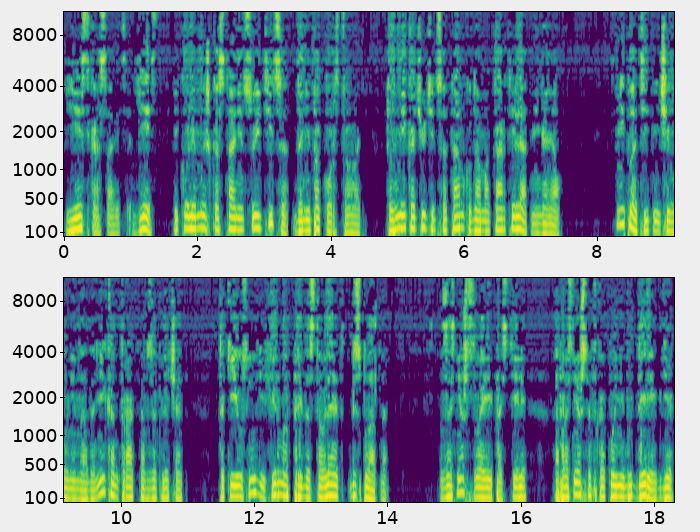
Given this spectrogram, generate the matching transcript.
Есть, красавица, есть. И коли мышка станет суетиться, да не покорствовать, то вмиг очутится там, куда Макар телят не гонял. Ни платить ничего не надо, ни контрактов заключать. Такие услуги фирма предоставляет бесплатно. Заснешь в своей постели, а проснешься в какой-нибудь дыре, где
